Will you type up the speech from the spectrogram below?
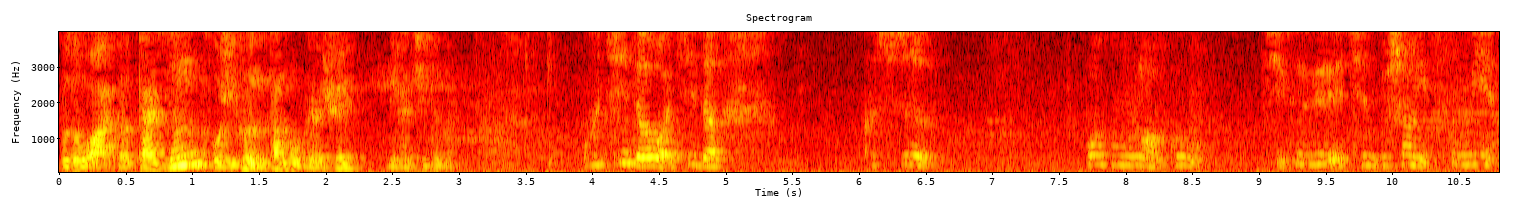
不得外头带任何一个人到我屋来睡，你还记得吗？我记得，我记得。可是，我跟我老公几个月也见不上一次面，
